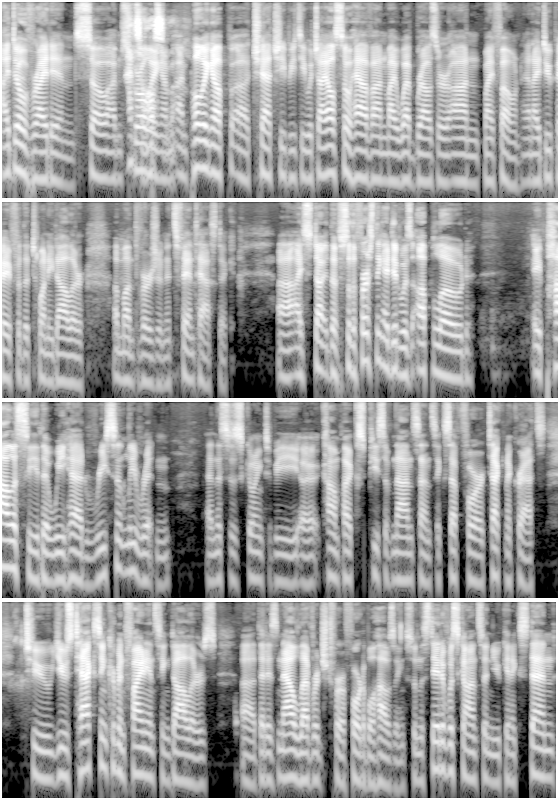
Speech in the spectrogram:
I dove right in. So I'm scrolling. awesome. I'm, I'm pulling up uh, ChatGPT, which I also have on my web browser on my phone, and I do pay for the twenty dollar a month version. It's fantastic. Uh, I start. The, so the first thing I did was upload a policy that we had recently written, and this is going to be a complex piece of nonsense, except for technocrats, to use tax increment financing dollars uh, that is now leveraged for affordable housing. So in the state of Wisconsin, you can extend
